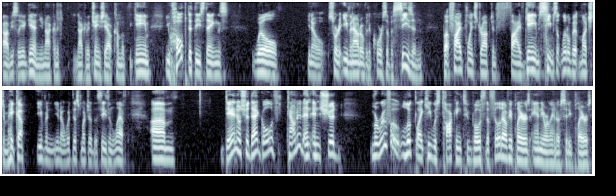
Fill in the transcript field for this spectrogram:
obviously again you're not going to you're not going to change the outcome of the game. You hope that these things will you know sort of even out over the course of a season but five points dropped in five games seems a little bit much to make up, even you know with this much of the season left. Um, Daniel, should that goal have counted? And and should Marufo looked like he was talking to both the Philadelphia players and the Orlando City players?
